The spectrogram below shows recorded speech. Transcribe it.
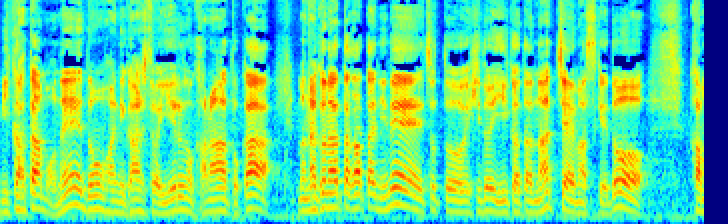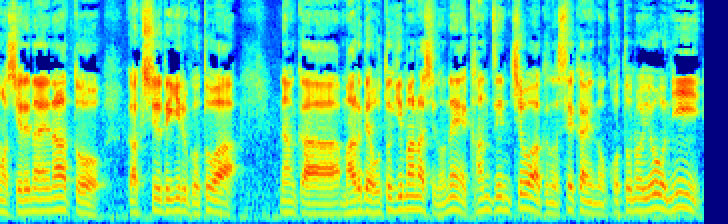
見方もね、ドンファンに関しては言えるのかなとか、まあ、亡くなった方にね、ちょっとひどい言い方になっちゃいますけど、かもしれないなと学習できることは、なんか、まるでおとぎ話のね、完全懲悪の世界のことのように、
